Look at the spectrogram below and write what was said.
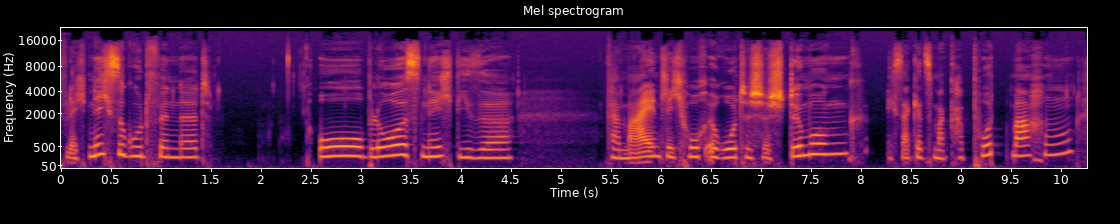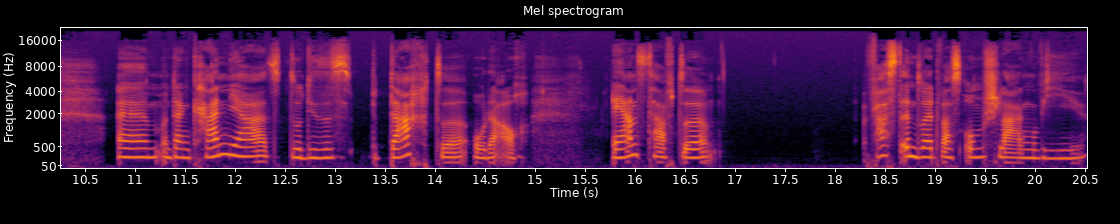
vielleicht nicht so gut findet. Oh, bloß nicht diese vermeintlich hocherotische Stimmung ich sag jetzt mal, kaputt machen. Ähm, und dann kann ja so dieses Bedachte oder auch Ernsthafte fast in so etwas umschlagen wie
